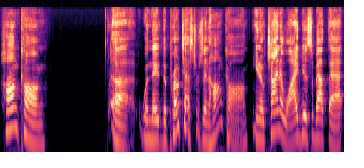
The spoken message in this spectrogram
Hong Kong, uh, when they the protesters in Hong Kong, you know, China lied to us about that.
